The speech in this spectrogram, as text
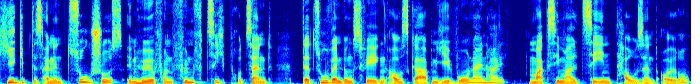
Hier gibt es einen Zuschuss in Höhe von 50 Prozent der zuwendungsfähigen Ausgaben je Wohneinheit, maximal 10.000 Euro.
